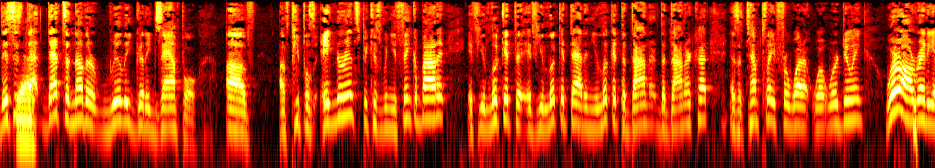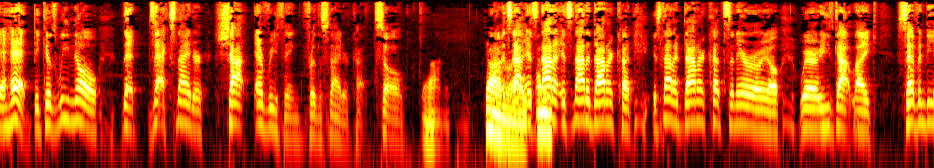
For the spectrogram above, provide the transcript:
This is Yeah. that that's another really good example of of people's ignorance because when you think about it, if you look at the if you look at that and you look at the Donner the Donner cut as a template for what what we're doing, we're already ahead because we know that Zack Snyder shot everything for the Snyder cut. So Darn, it's right. not. It's I not mean, a. It's not a Donner cut. It's not a Donner cut scenario where he's got like seventy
